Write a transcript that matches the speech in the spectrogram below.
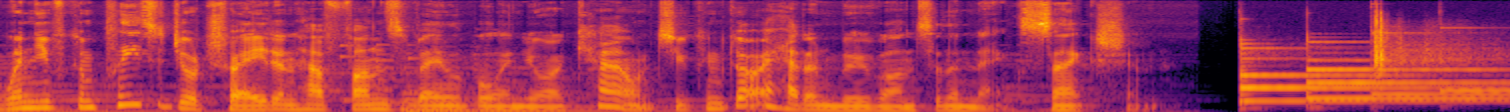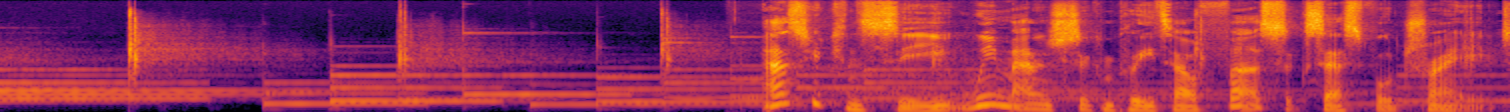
When you've completed your trade and have funds available in your account, you can go ahead and move on to the next section. As you can see, we managed to complete our first successful trade.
